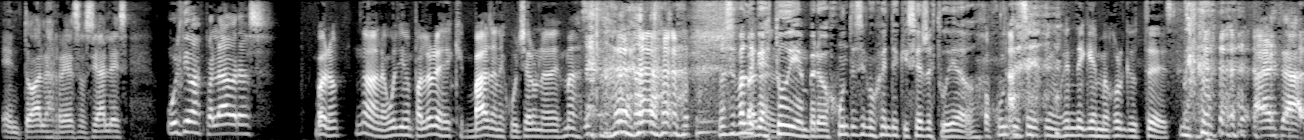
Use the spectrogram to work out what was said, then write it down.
en todas las redes sociales. Últimas palabras. Bueno, nada, las últimas palabras es que vayan a escuchar una vez más. No hace falta que estudien, pero júntense con gente que se haya estudiado. o júntense con gente que es mejor que ustedes. Ahí está.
